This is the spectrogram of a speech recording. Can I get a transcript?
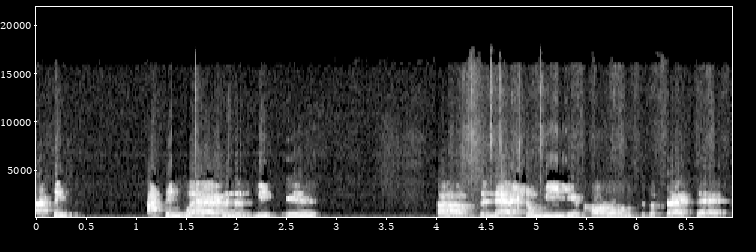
I think I think what happened this week is uh, the national media caught on to the fact that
